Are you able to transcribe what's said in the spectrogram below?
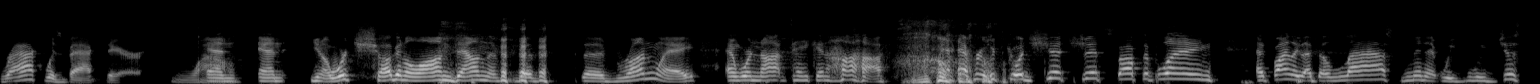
rack was back there, wow. and and you know we're chugging along down the the, the runway. And we're not taking off and everyone's going shit shit stop the plane and finally at the last minute we we just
